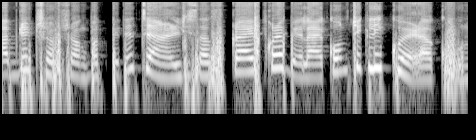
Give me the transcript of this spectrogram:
আপডেট সব সংবাদ পেতে চ্যানেলটি সাবস্ক্রাইব করে বেল আইকনটি ক্লিক করে রাখুন।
